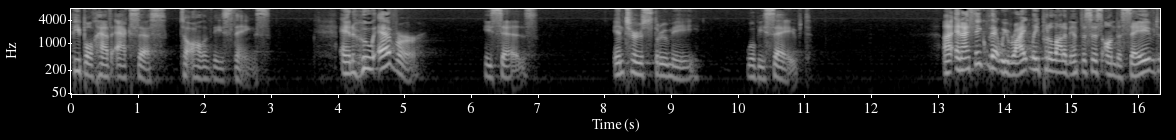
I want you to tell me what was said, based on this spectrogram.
people have access to all of these things. And whoever, he says, enters through me will be saved. Uh, and I think that we rightly put a lot of emphasis on the saved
